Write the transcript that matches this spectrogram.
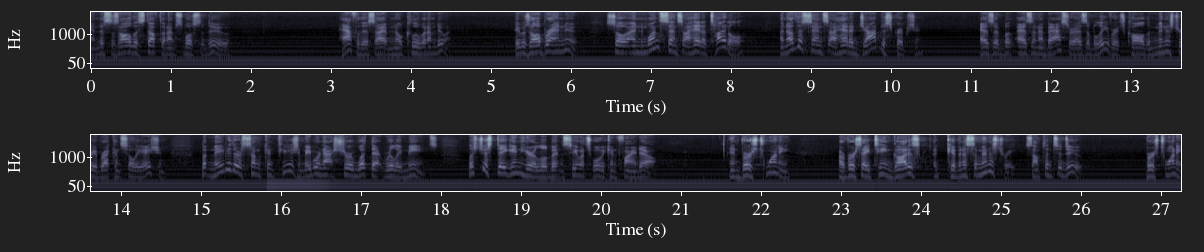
and this is all the stuff that I'm supposed to do. Half of this, I have no clue what I'm doing. It was all brand new. So, in one sense, I had a title. Another sense, I had a job description. as, a, as an ambassador, as a believer, it's called the ministry of reconciliation. But maybe there's some confusion. Maybe we're not sure what that really means. Let's just dig in here a little bit and see what's what we can find out. In verse 20, or verse 18, God has given us a ministry, something to do. Verse 20,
